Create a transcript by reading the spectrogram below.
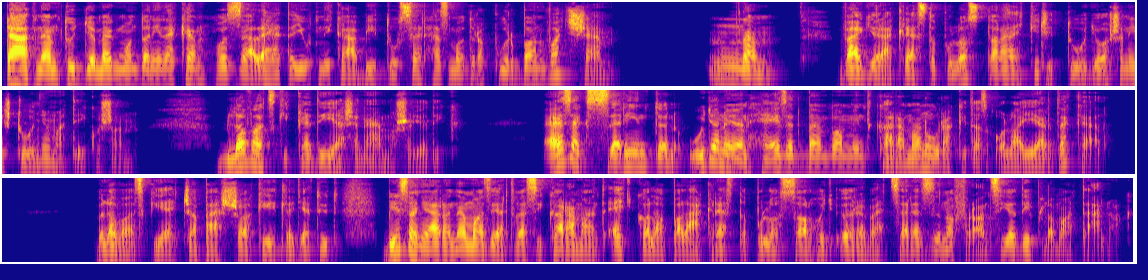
Tehát nem tudja megmondani nekem, hozzá lehet-e jutni kábítószerhez Madrapurban, vagy sem? Nem, vágja rá Kresztopulos, talán egy kicsit túl gyorsan és túl nyomatékosan. Blavacki kedélyesen elmosolyodik. Ezek szerint ön ugyanolyan helyzetben van, mint Karaman úr, akit az olaj érdekel? Blavacki egy csapással két legyetűt, bizonyára nem azért veszi Karamant egy kalap alá Kresztopulosszal, hogy örömet szerezzen a francia diplomatának.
